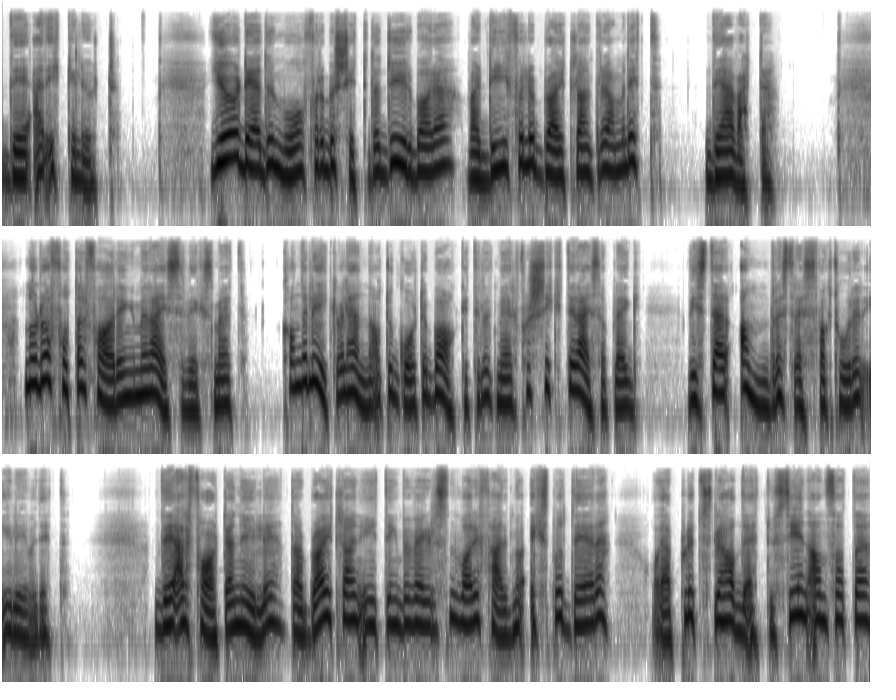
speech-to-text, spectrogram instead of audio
Det er ikke lurt. Gjør det du må for å beskytte det dyrebare, verdifulle Brightline-programmet ditt. Det er verdt det. Når du har fått erfaring med reisevirksomhet, kan det likevel hende at du går tilbake til et mer forsiktig reiseopplegg hvis det er andre stressfaktorer i livet ditt. Det erfarte jeg nylig da Bright Line Eating-bevegelsen var i ferd med å eksplodere og jeg plutselig hadde et dusin ansatte,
